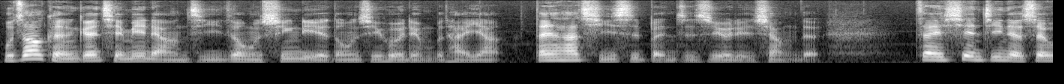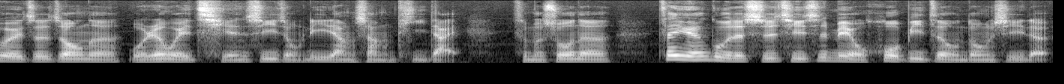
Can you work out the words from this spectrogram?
我知道可能跟前面两集这种心理的东西会有点不太一样，但是它其实本质是有点像的。在现今的社会之中呢，我认为钱是一种力量上替代。怎么说呢？在远古的时期是没有货币这种东西的。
